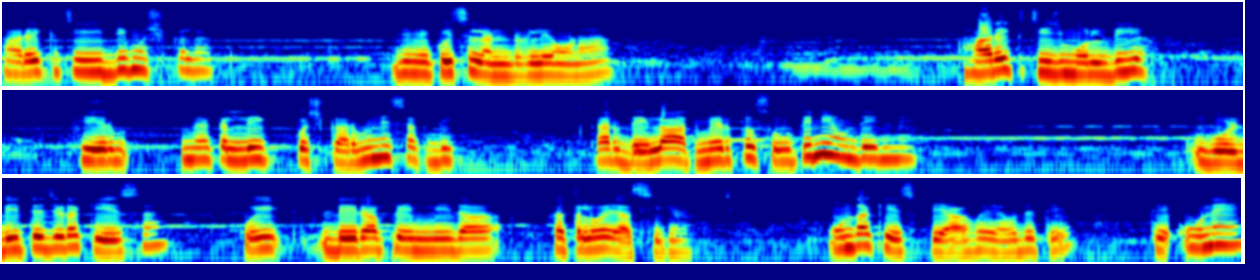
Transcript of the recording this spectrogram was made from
ਹਰ ਇੱਕ ਚੀਜ਼ ਦੀ ਮੁਸ਼ਕਲ ਆ। ਜਿਵੇਂ ਕੋਈ ਸਿਲੰਡਰ ਲਿਆਉਣਾ ਹਰ ਇੱਕ ਚੀਜ਼ ਮੁੱਲ ਦੀ ਆ। ਫਿਰ ਮੈਂ ਇਕੱਲੀ ਕੁਝ ਕਰ ਵੀ ਨਹੀਂ ਸਕਦੀ। ਘਰ ਦੇ ਹਾਲਾਤ ਮੇਰੇ ਤੋਂ ਸੂਤ ਹੀ ਨਹੀਂ ਆਉਂਦੇ ਇੰਨੇ। ਗੋਲਡੀ ਤੇ ਜਿਹੜਾ ਕੇਸ ਆ, ਕੋਈ ਡੇਰਾ ਪ੍ਰੇਮੀ ਦਾ ਕਤਲ ਹੋਇਆ ਸੀਗਾ ਉਹਦਾ ਕੇਸ ਪਿਆ ਹੋਇਆ ਉਹਦੇ ਤੇ। ਤੇ ਉਹਨੇ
